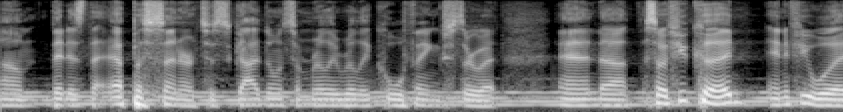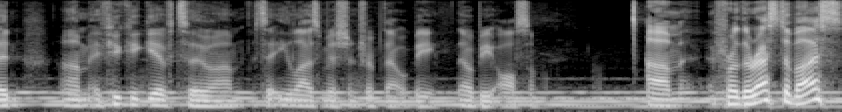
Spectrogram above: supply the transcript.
um, that is the epicenter to God doing some really, really cool things through it. And uh, so if you could, and if you would, um, if you could give to, um, to Eli's mission trip, that would be, that would be awesome. Um, for the rest of us,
